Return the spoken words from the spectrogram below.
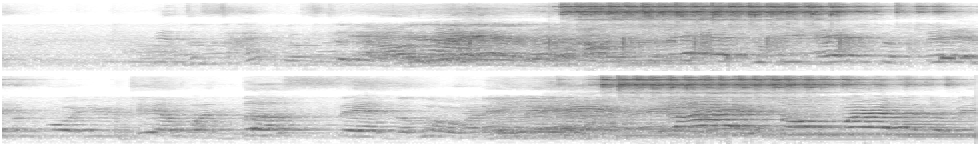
His his disciples today. Amen. I'm glad to be able to stand before you and tell what thus said the Lord. Amen. Yes. God is so worthy to be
